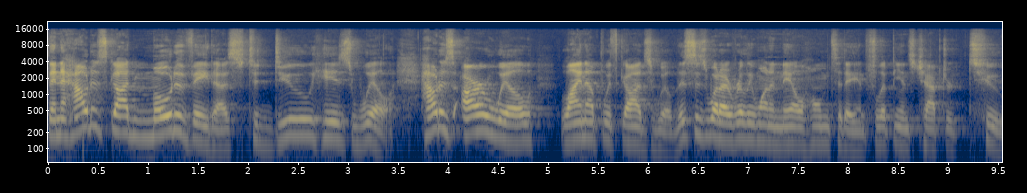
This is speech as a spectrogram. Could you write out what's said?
then how does God motivate us to do His will? How does our will line up with God's will? This is what I really want to nail home today in Philippians chapter 2,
